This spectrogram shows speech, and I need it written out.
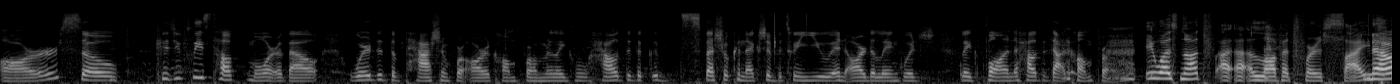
R. So could you please talk more about where did the passion for R come from? And like, how did the special connection between you and R, the language, like bond? How did that come from? It was not f- a, a love at first sight. No?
